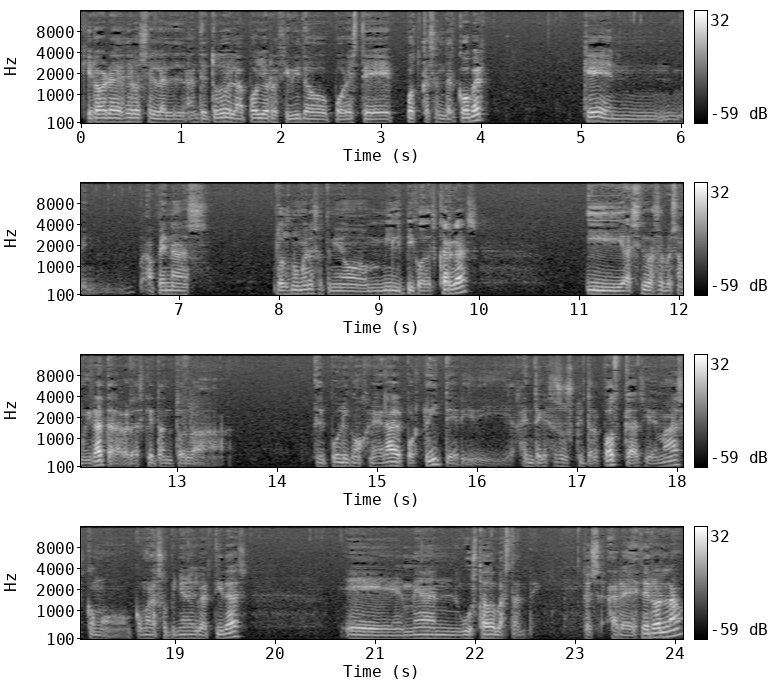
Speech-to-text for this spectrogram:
Quiero agradeceros ante todo el apoyo recibido por este podcast Undercover, que en, apenas dos números ha tenido mil y pico descargas y ha sido una sorpresa muy grata. La verdad es que tanto la, el público en general por Twitter y, gente que se ha suscrito al podcast y demás, como, como las opiniones vertidas, eh, me han gustado bastante. Entonces, agradecerosla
